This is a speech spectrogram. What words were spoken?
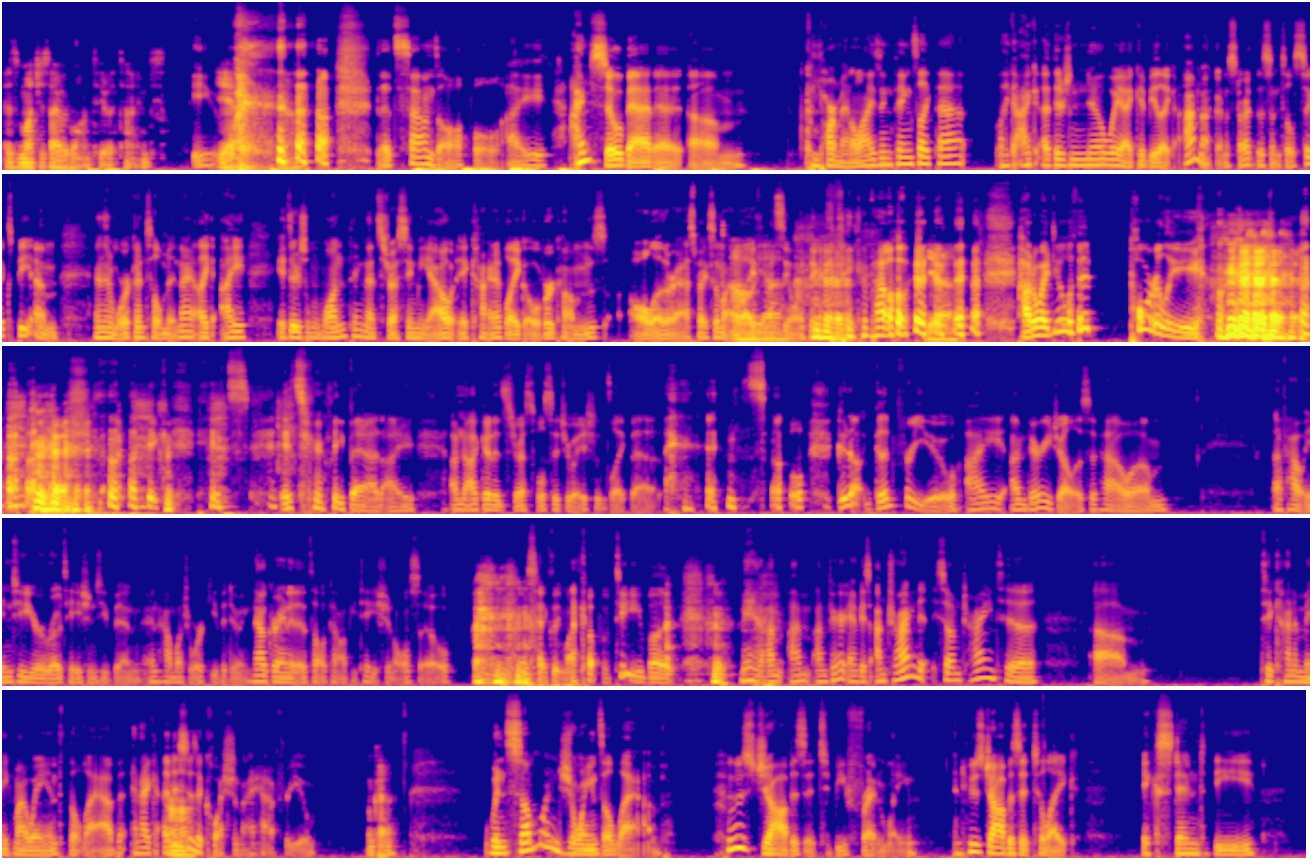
as much as I would want to at times. Ew. Yeah, yeah. that sounds awful. I I'm so bad at um compartmentalizing things like that. Like I, there's no way I could be like I'm not going to start this until 6 p.m. and then work until midnight. Like I if there's one thing that's stressing me out, it kind of like overcomes all other aspects of my Oh, life. yeah. That's the only thing I think about. Yeah. How do I deal with it? Poorly. like it's it's really bad. I I'm not good at stressful situations like that. and so good good for you. I I'm very jealous of how um of how into your rotations you've been and how much work you've been doing. Now granted it's all computational, so exactly my cup of tea, but man, I'm I'm I'm very envious. I'm trying to so I'm trying to um to kind of make my way into the lab and I this Uh-huh. is a question I have for you okay. when someone joins a lab, whose job is it to be friendly? And whose job is it to like extend the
